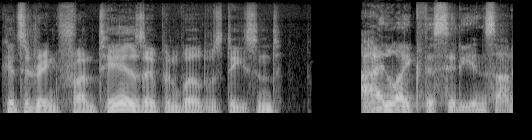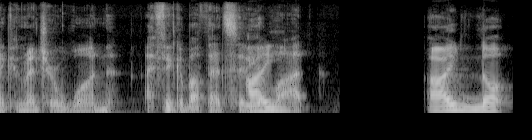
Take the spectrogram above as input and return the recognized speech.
Considering Frontiers open world was decent, I like the city in Sonic Adventure One. I think about that city I- a lot. I'm not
